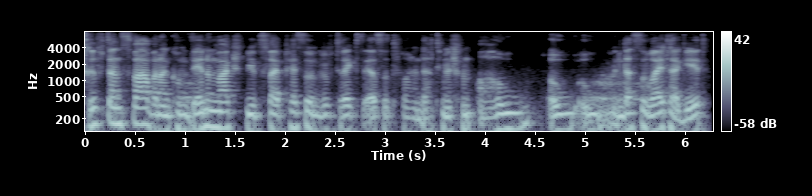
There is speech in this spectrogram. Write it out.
trifft dann zwar, aber dann kommt Dänemark, spielt zwei Pässe und wirft direkt das erste Tor. Und dann dachte ich mir schon, oh, oh, oh, wenn das so weitergeht.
